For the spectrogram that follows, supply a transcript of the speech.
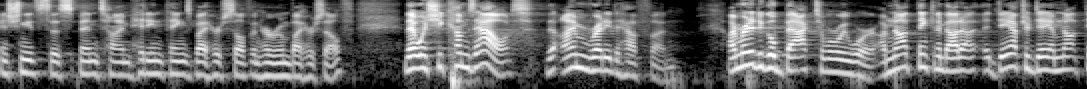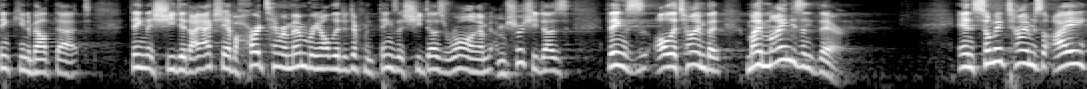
and she needs to spend time hitting things by herself in her room by herself, that when she comes out, that I'm ready to have fun. I'm ready to go back to where we were. I'm not thinking about it day after day. I'm not thinking about that thing that she did. I actually have a hard time remembering all the different things that she does wrong. I'm, I'm sure she does things all the time, but my mind isn't there. And so many times I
